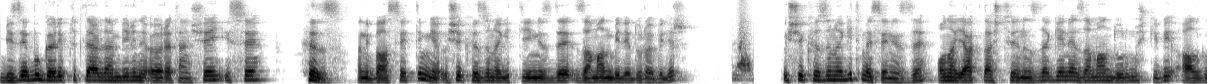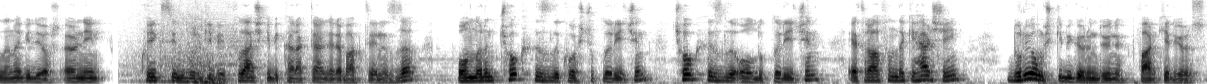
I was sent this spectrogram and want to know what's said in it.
Bize bu garipliklerden birini öğreten şey ise hız. Hani bahsettim ya ışık hızına gittiğimizde zaman bile durabilir. Işık hızına gitmeseniz de ona yaklaştığınızda gene zaman durmuş gibi algılanabiliyor. Örneğin Quicksilver gibi, Flash gibi karakterlere baktığınızda onların çok hızlı koştukları için, çok hızlı oldukları için etrafındaki her şeyin duruyormuş gibi göründüğünü fark ediyoruz.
